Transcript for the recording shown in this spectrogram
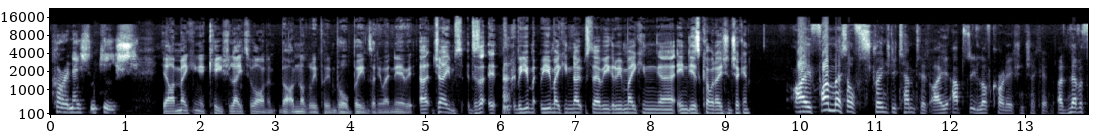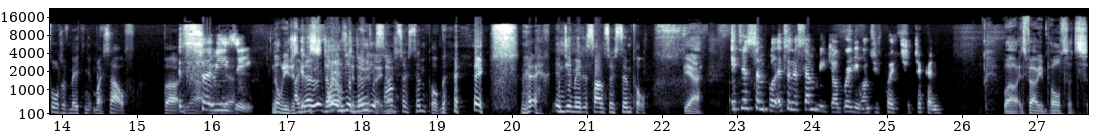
coronation quiche. Yeah, I'm making a quiche later on, but I'm not going to be putting broad beans anywhere near it. Uh, James, does that, it, were, you, were you making notes there? Were you going to be making uh, India's coronation chicken? I find myself strangely tempted. I absolutely love coronation chicken. I've never thought of making it myself, but It's yeah, so India- easy. Normally, you just I get know, the well, staff India to do made it, it sound so simple. India made it sound so simple. Yeah. It is simple. It's an assembly job, really, once you've poached your chicken. Well, it's very important.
